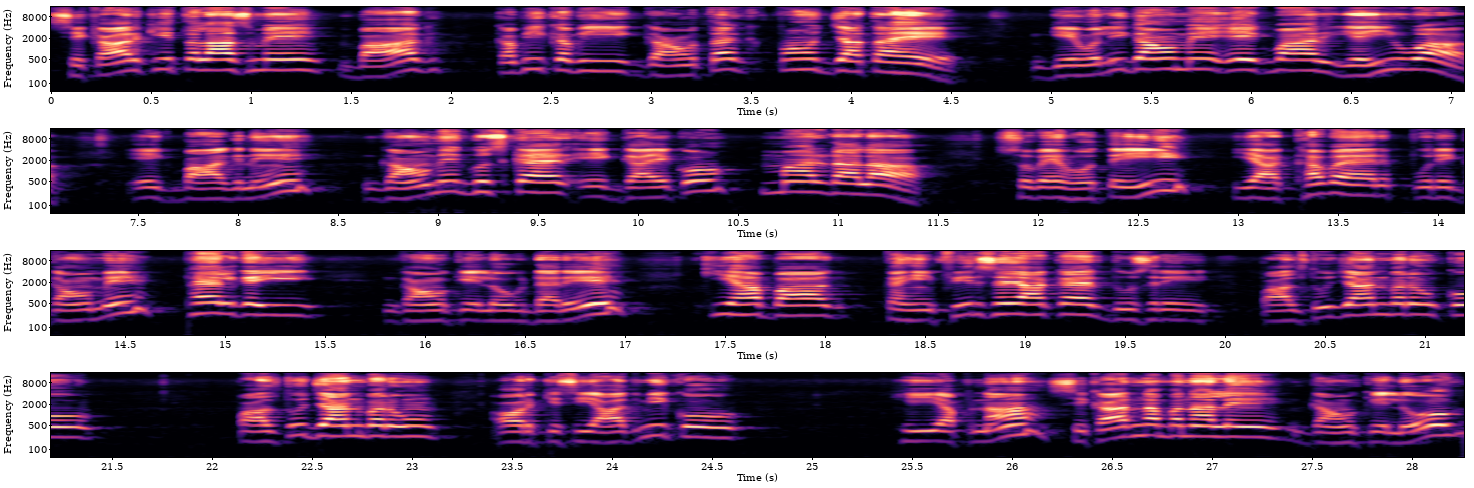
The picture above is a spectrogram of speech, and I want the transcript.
शिकार की तलाश में बाघ कभी कभी गाँव तक पहुँच जाता है। गेवली गाँव में एक बार यही हुआ। एक बाघ ने गाँव में घुसकर एक गाय को मार डाला। सुबह होते ही यह खबर पूरे गाँव में फैल गई। गाँव के लोग डरे कि यह बाघ कहीं फिर से आकर दूसरे पालतू जानवरों को, पालतू जानवरों और किसी आदमी को ही अपना शिकार न बना ले। गाँव के लोग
